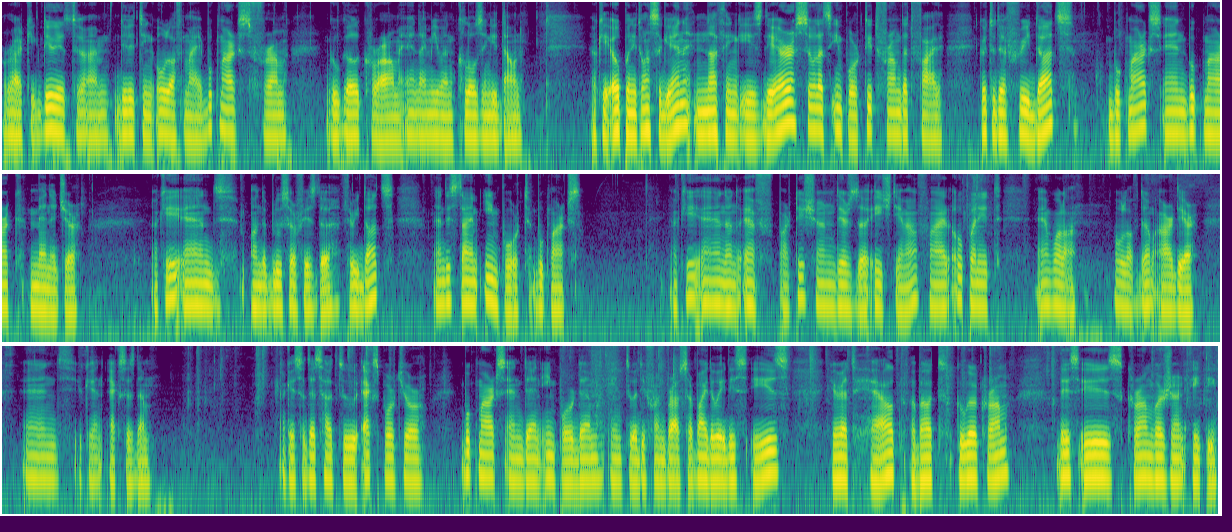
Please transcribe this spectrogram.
Right click delete. I'm deleting all of my bookmarks from Google Chrome and I'm even closing it down. Okay, open it once again, nothing is there, so let's import it from that file. Go to the three dots, bookmarks and bookmark manager. Okay, and on the blue surface the three dots, and this time import bookmarks. Okay, and on the F partition there's the HTML file, open it, and voila, all of them are there and you can access them. Okay so that's how to export your bookmarks and then import them into a different browser. By the way this is here at help about Google Chrome. This is Chrome version 80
